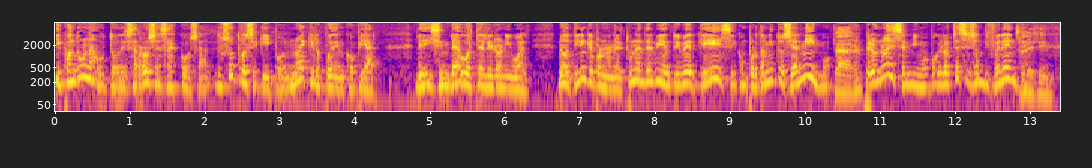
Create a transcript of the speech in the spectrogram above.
Y cuando un auto desarrolla esas cosas, los otros equipos no es que lo pueden copiar. Le dicen, le hago este alerón igual. No, tienen que poner en el túnel del viento y ver que ese comportamiento sea el mismo. Claro. Pero no es el mismo, porque los chasis son diferentes. Son distintos,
